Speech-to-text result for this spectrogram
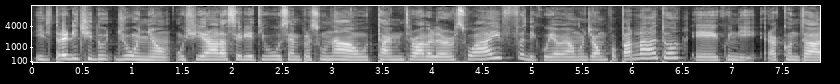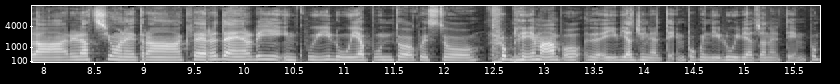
Il 13 du- giugno uscirà la serie TV sempre su Now, Time Traveler's Wife, di cui avevamo già un po' parlato, e quindi racconta la relazione tra Claire ed Henry, in cui lui appunto ha questo problema boh, dei viaggi nel tempo, quindi lui viaggia nel tempo.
